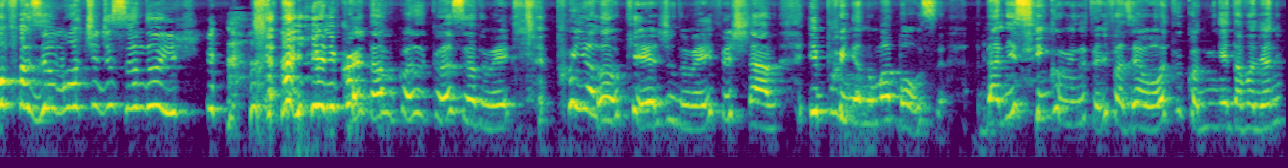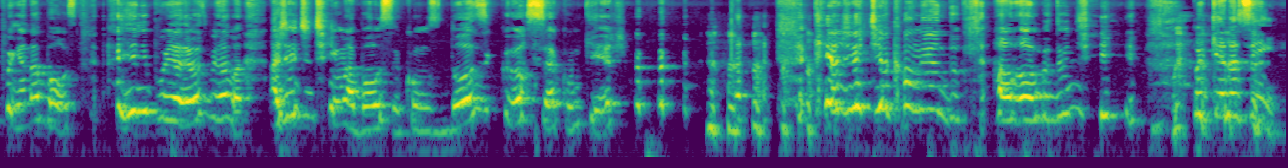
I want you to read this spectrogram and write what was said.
vou fazer um monte de sanduíche. Aí ele cortava o coração no meio, punha lá o queijo no meio, fechava e punha numa bolsa. Dali cinco minutos ele fazia outro, quando ninguém estava olhando, e punha na bolsa. Aí ele punha eu punha na bolsa. A gente tinha uma bolsa com uns 12 croissants com queijo. que a gente ia comendo ao longo do dia. Porque era assim,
